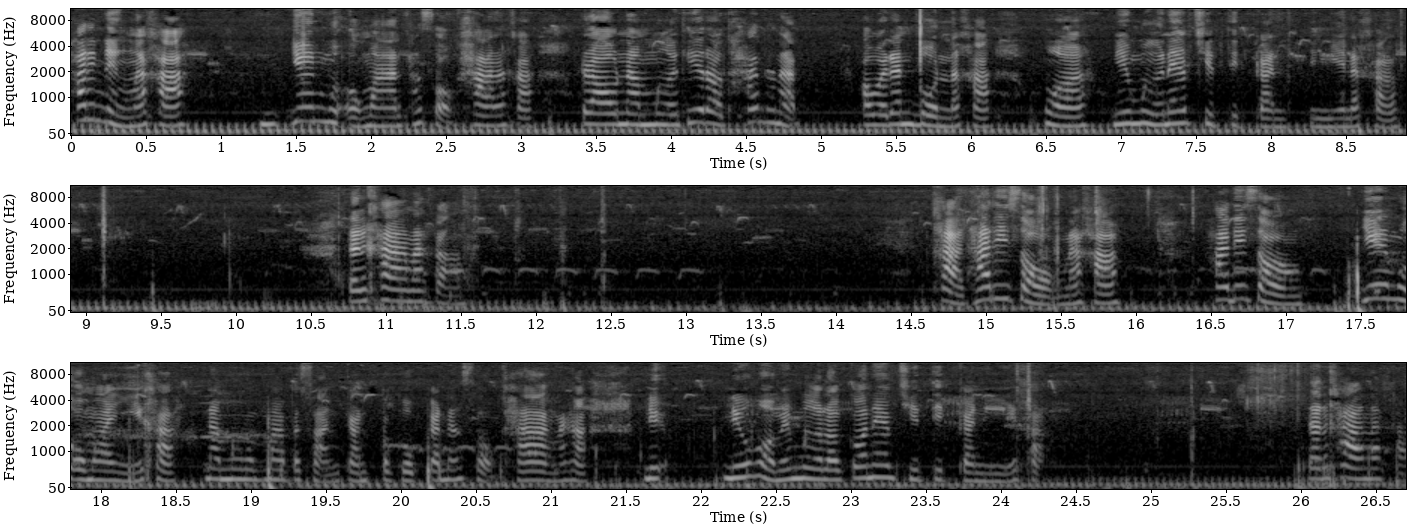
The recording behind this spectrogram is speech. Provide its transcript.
ท่าที่หนึ่งนะคะ ยื่นมือออกมาทั้งสองข้างนะคะ เรานำมือที่เราท่านถนัดเอาไว้ด้านบนนะคะ หัวนิ้วมือแนบชิดติดกันอย่างนี้นะคะ ด้านข้างนะคะ ค่ะท่าที่สองนะคะท่าที่สองยื่นมือออกมาอย่างนี้ค่ะนำมือมาประสานกันประกบกันทั้งสองข้างนะคะ นิ้วนิ้วหัวแม่มือแล้วก็แนบชิดติดกันนี้ค่ะ ด้านข้างนะคะ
